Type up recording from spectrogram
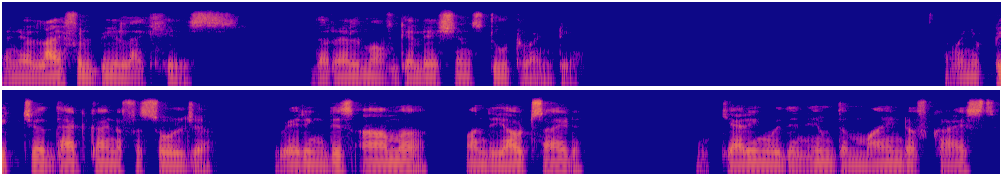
and your life will be like his, the realm of Galatians 2.20. When you picture that kind of a soldier wearing this armor on the outside and carrying within him the mind of Christ,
